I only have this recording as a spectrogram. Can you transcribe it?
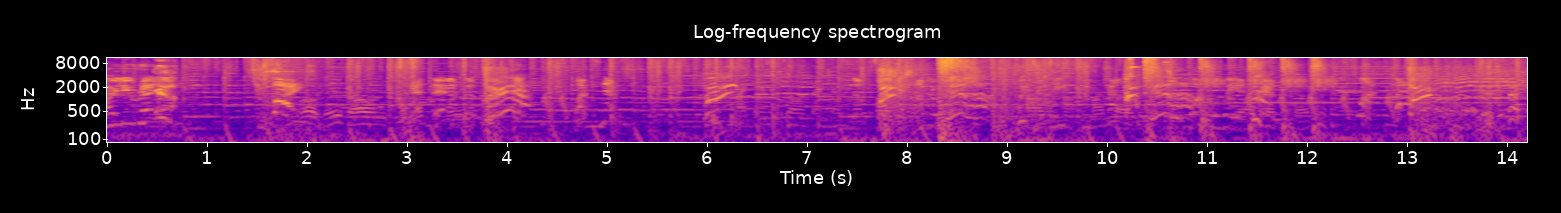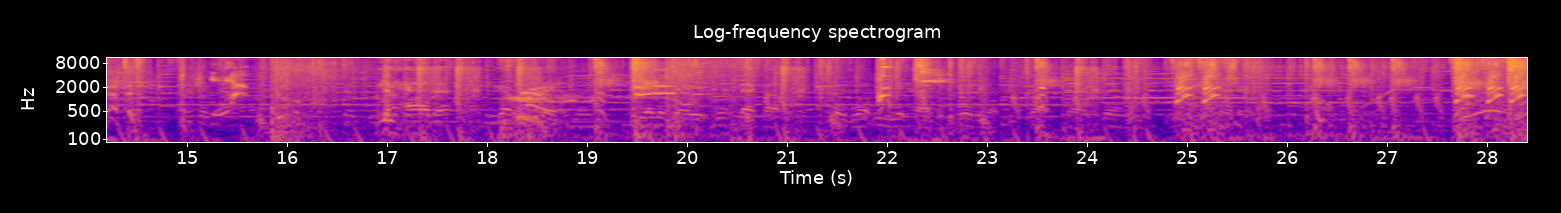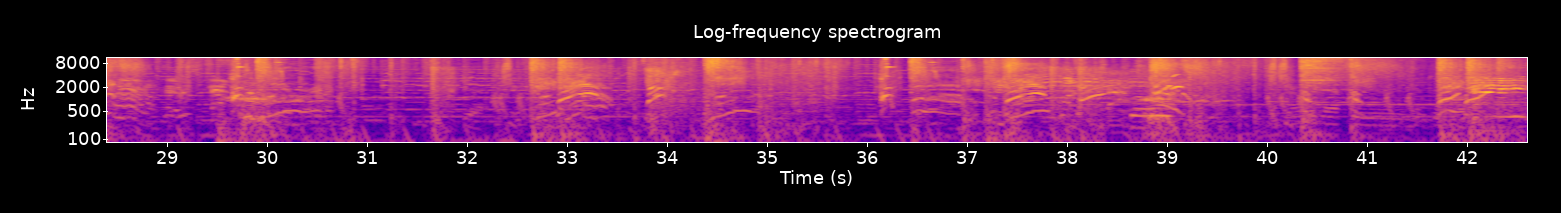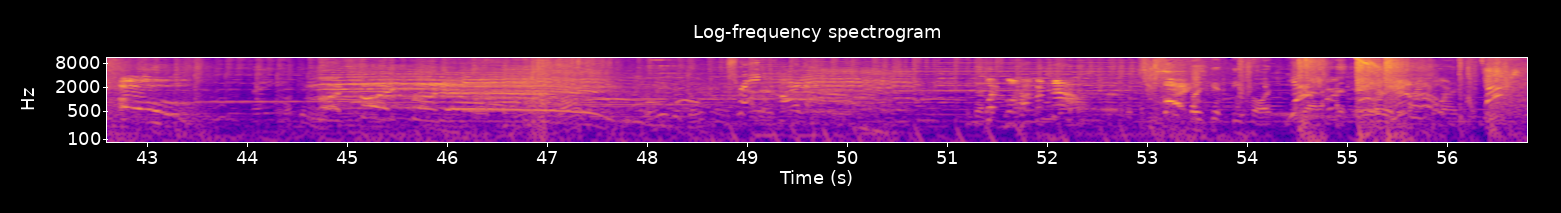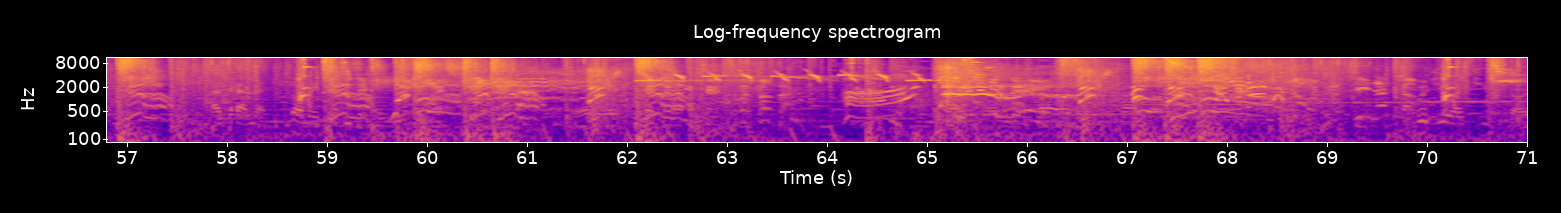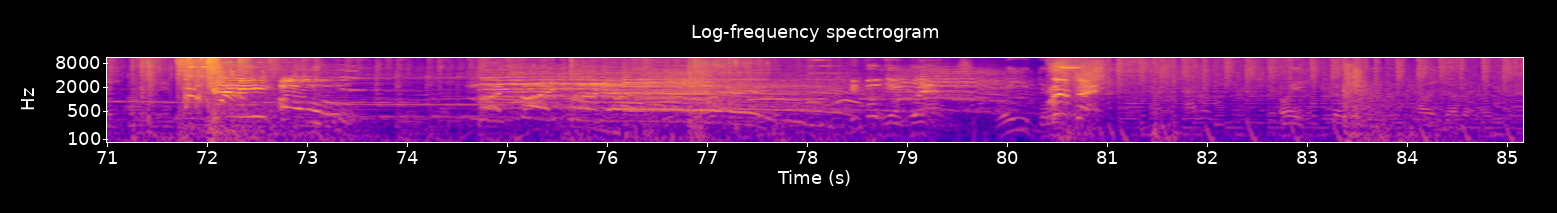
Are you ready? Fight! Oh, there's all. And there's the first hit. What's next? My camera's going back down. The fight is underway. We will need two walk away ahead. One, We had it. What will happen now? Fight! Get FIFA. Yeah. I've gotten that so many times. Would you like to start on him? K.O. Wins! What are you doing? Perfect! Oh wait, the college of it.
